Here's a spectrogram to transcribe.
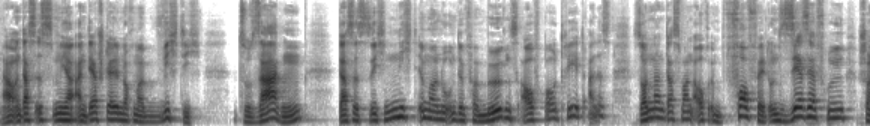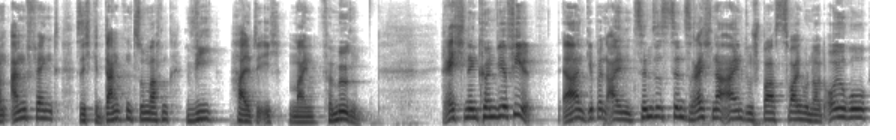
Ja, und das ist mir an der Stelle nochmal wichtig zu sagen, dass es sich nicht immer nur um den Vermögensaufbau dreht alles, sondern dass man auch im Vorfeld und sehr, sehr früh schon anfängt, sich Gedanken zu machen, wie halte ich mein Vermögen. Rechnen können wir viel. Ja, gib in einen Zinseszinsrechner ein, du sparst 200 Euro,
